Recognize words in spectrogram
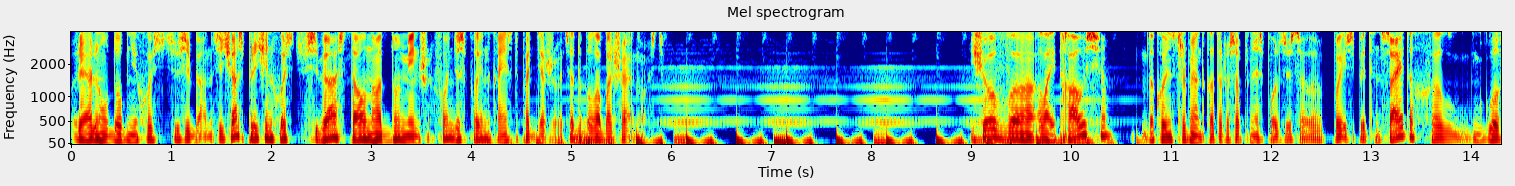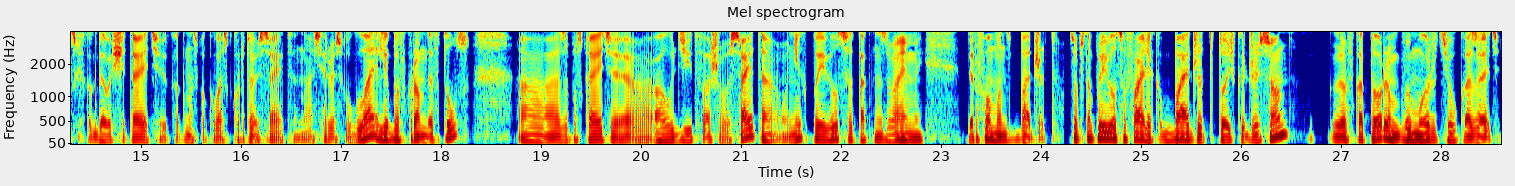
реально удобнее хостить у себя. Но сейчас причин хостить у себя стало на одну меньше. Фон дисплей наконец-то поддерживается. Это была большая новость. Еще в Lighthouse такой инструмент, который, собственно, используется в PageSpeed Insight, э, гугловских, когда вы считаете, как, насколько у вас крутой сайт на сервис Гугла, либо в Chrome DevTools а, запускаете аудит вашего сайта, у них появился так называемый Performance Budget. Собственно, появился файлик budget.json, в котором вы можете указать,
